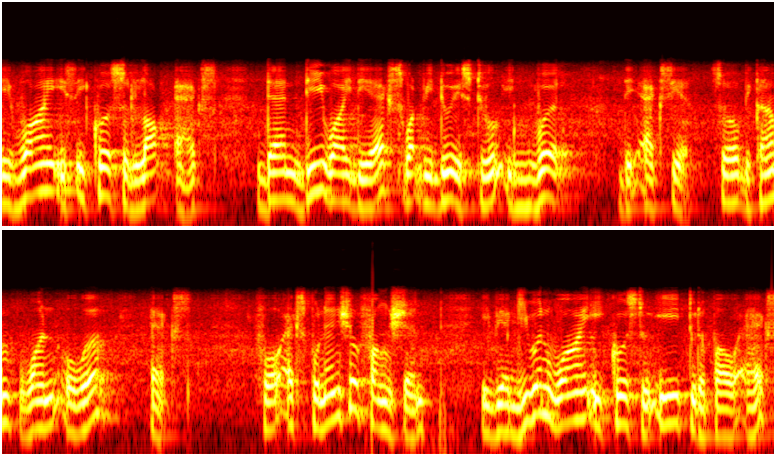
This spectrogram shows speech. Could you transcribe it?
If y is equals to log x, then dy dx, what we do is to invert the x here. So become 1 over x for exponential function if we are given y equals to e to the power x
